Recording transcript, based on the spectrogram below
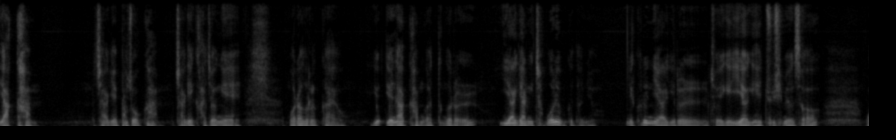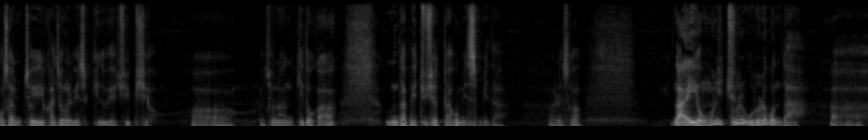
약함, 자기의 부족함, 자기 가정의 뭐라 그럴까요? 여- 연약함 같은 거를 이야기하는 게 참 어렵거든요. 그런 이야기를 저에게 이야기해 주시면서 목사님 저희 가정을 위해서 기도해 주십시오. 어, 저는 기도가 응답해 주셨다고 믿습니다. 그래서 나의 영혼이 주를 우러러본다. 아,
